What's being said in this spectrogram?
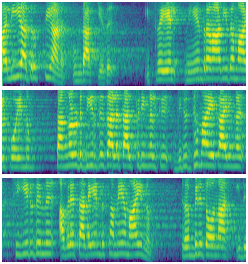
വലിയ അതൃപ്തിയാണ് ഉണ്ടാക്കിയത്. ഇസ്രയേൽ നിയന്ത്രണാതീതമായി പോയെന്നും തങ്ങളുടെ ദീർഘകാല താൽപ്പര്യങ്ങൾക്ക് വിരുദ്ധമായ കാര്യങ്ങൾ ചെയ്യരുതെന്ന് അവരെ തടയേണ്ട സമയമായെന്നും ട്രംപിന് തോന്നാൻ ഇത്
